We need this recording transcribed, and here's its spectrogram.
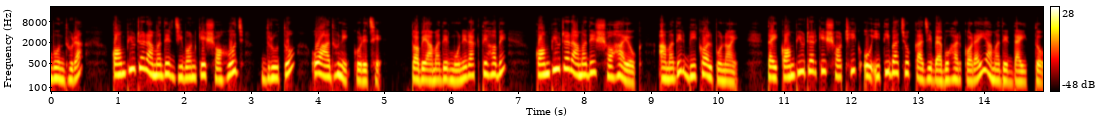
বন্ধুরা, কম্পিউটার আমাদের জীবনকে সহজ, দ্রুত ও আধুনিক করেছে। তবে আমাদের মনে রাখতে হবে, কম্পিউটার আমাদের সহায়ক, আমাদের বিকল্প নয়। তাই কম্পিউটারকে সঠিক ও ইতিবাচক কাজে ব্যবহার করাই আমাদের দায়িত্ব।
